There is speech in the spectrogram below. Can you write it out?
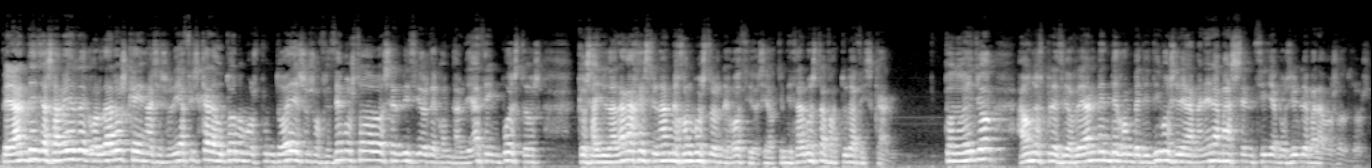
Pero antes ya sabéis, recordaros que en asesoríafiscalautónomos.es os ofrecemos todos los servicios de contabilidad e impuestos que os ayudarán a gestionar mejor vuestros negocios y a optimizar vuestra factura fiscal. Todo ello a unos precios realmente competitivos y de la manera más sencilla posible para vosotros.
